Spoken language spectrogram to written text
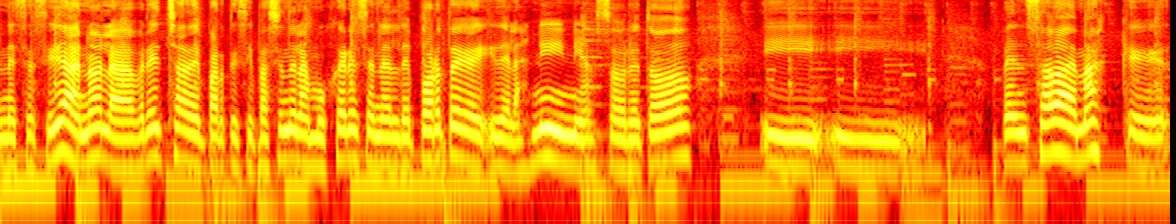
necesidad, ¿no? La brecha de participación de las mujeres en el deporte y de las niñas, sobre todo. Y, pensaba además que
